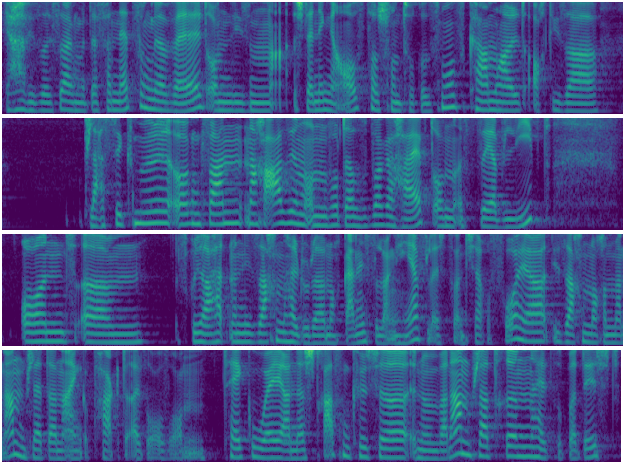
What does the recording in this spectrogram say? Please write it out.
ja, wie soll ich sagen, mit der Vernetzung der Welt und diesem ständigen Austausch von Tourismus kam halt auch dieser Plastikmüll irgendwann nach Asien und wurde da super gehypt und ist sehr beliebt. Und ähm, früher hat man die Sachen halt, oder noch gar nicht so lange her, vielleicht 20 Jahre vorher, die Sachen noch in Bananenblättern eingepackt. Also so ein Takeaway an der Straßenküche in einem Bananenblatt drin, hält super dicht,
